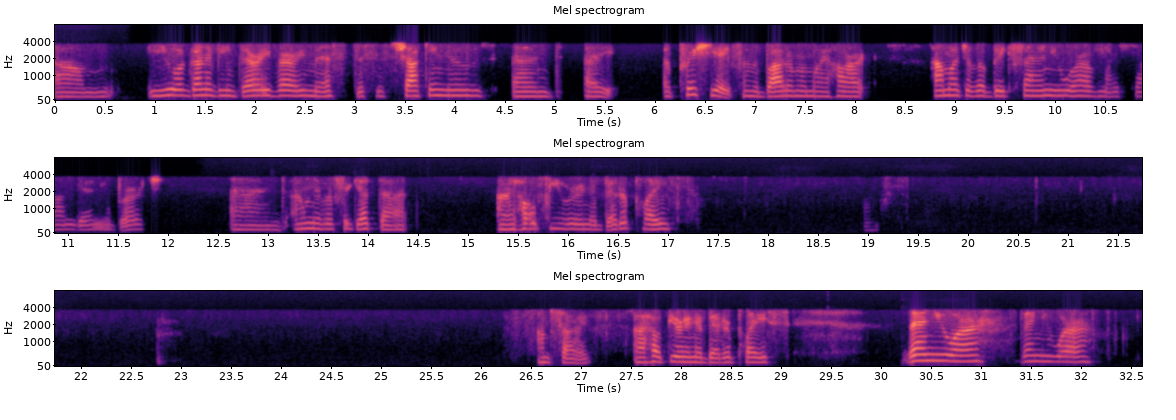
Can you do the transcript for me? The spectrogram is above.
um, you are going to be very, very missed. This is shocking news, and I appreciate from the bottom of my heart how much of a big fan you were of my son, Daniel Birch. And I'll never forget that. I hope you are in a better place. I'm sorry. I hope you're in a better place than you are than you were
